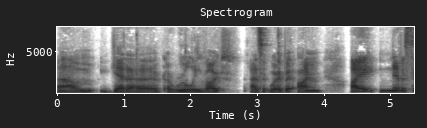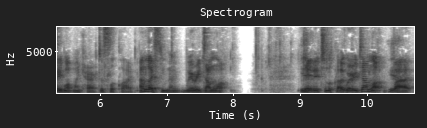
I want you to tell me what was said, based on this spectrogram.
um, get a, a ruling vote, as it were, but I'm I never see what my characters look like unless you know Weary Dunlop. Yeah. It to look like Weary Dunlop, Yeah.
